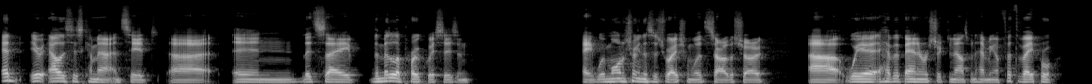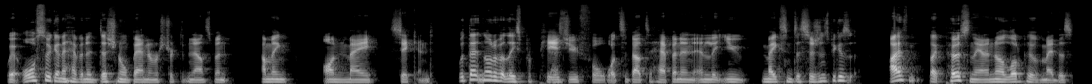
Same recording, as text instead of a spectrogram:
Had LSS come out and said uh, in let's say the middle of ProQuest season, hey, we're monitoring the situation with Star of the Show. Uh, we have a ban and restricted announcement happening on 5th of April. We're also going to have an additional ban and restricted announcement coming on May 2nd would that not have at least prepared you for what's about to happen and, and let you make some decisions? Because I've like personally, I know a lot of people have made this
